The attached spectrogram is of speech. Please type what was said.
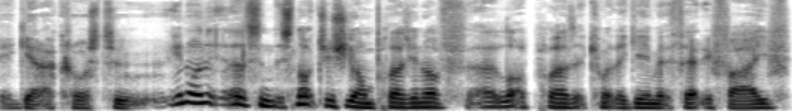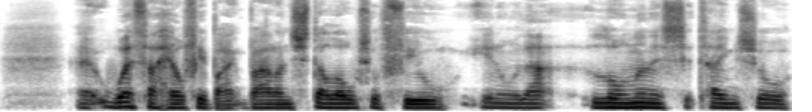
uh, get across to. You know, listen, it's not just young players. You know, a lot of players that come at the game at 35 uh, with a healthy bank balance, still also feel you know that loneliness at times. So,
